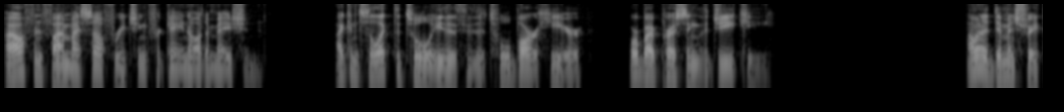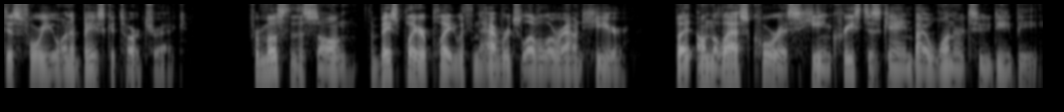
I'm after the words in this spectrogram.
I often find myself reaching for gain automation. I can select the tool either through the toolbar here or by pressing the G key. I want to demonstrate this for you on a bass guitar track. For most of the song, the bass player played with an average level around here, but on the last chorus, he increased his gain by 1 or 2 dB.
